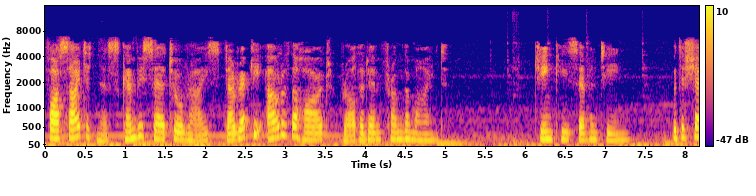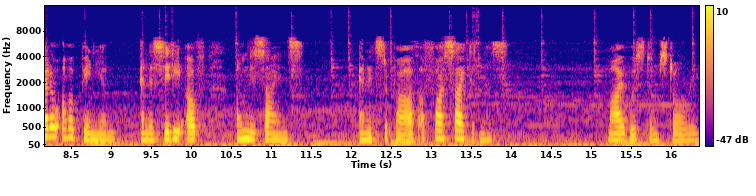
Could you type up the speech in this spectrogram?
Farsightedness can be said to arise directly out of the heart rather than from the mind. Gene 17 With the shadow of opinion and the siddhi of omniscience, and it's the path of farsightedness. My wisdom story.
